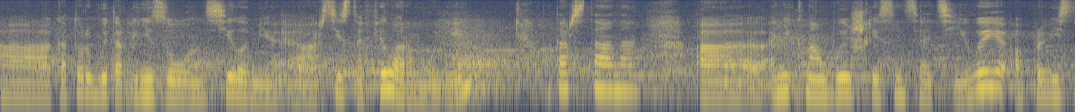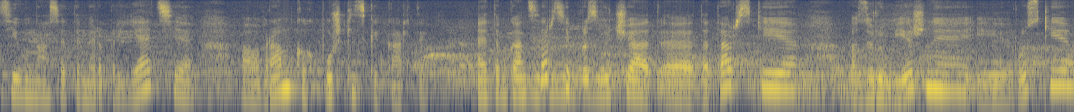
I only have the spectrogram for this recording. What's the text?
а, который будет организован силами артистов филармонии. Татарстана. А, они к нам вышли с инициативой а, провести у нас это мероприятие а, в рамках Пушкинской карты. На этом концерте прозвучат э, татарские, зарубежные и русские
